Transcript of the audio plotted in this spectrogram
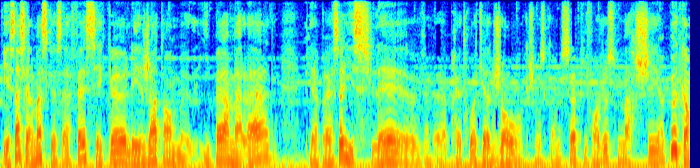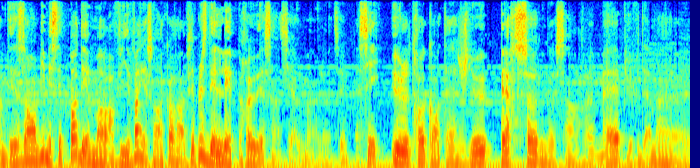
Puis, essentiellement, ce que ça fait, c'est que les gens tombent hyper malades, puis après ça, ils se lèvent après 3-4 jours, quelque chose comme ça, puis ils font juste marcher un peu comme des zombies, mais c'est pas des morts vivants, ils sont encore... C'est plus des lépreux, essentiellement. C'est ultra contagieux, personne ne s'en remet, puis évidemment, euh,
